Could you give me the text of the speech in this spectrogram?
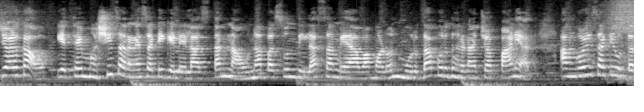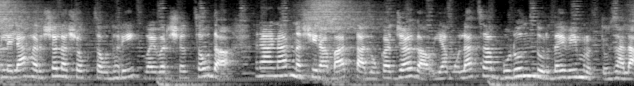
जळगाव येथे म्हशी चरण्यासाठी गेलेला असताना उन्हापासून दिलासा मिळावा म्हणून मुर्दापूर धरणाच्या पाण्यात आंघोळीसाठी उतरलेल्या हर्षल अशोक चौधरी वयवर्ष चौदा राहणार नशिराबाद तालुका जळगाव या मुलाचा बुडून दुर्दैवी मृत्यू झाला.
